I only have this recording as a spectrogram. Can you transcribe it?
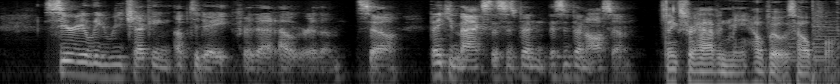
serially rechecking UpToDate for that algorithm. So thank you, Max. This has been this has been awesome. Thanks for having me. Hope it was helpful.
